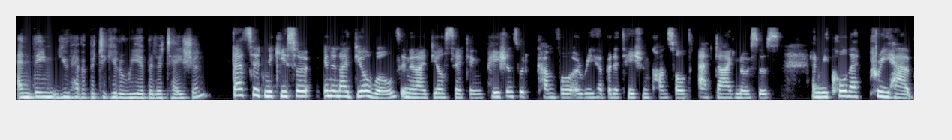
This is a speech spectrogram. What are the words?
and then you have a particular rehabilitation? That's it, Nikki. So, in an ideal world, in an ideal setting, patients would come for a rehabilitation consult at diagnosis, and we call that prehab.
